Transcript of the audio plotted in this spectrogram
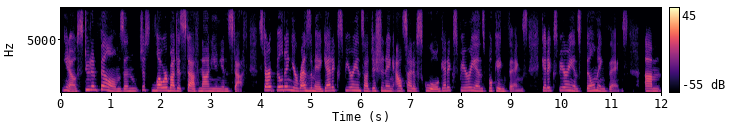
you know, student films and just lower budget stuff, non union stuff. Start building your resume, get experience auditioning outside of school, get experience booking things, get experience filming things. Um,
